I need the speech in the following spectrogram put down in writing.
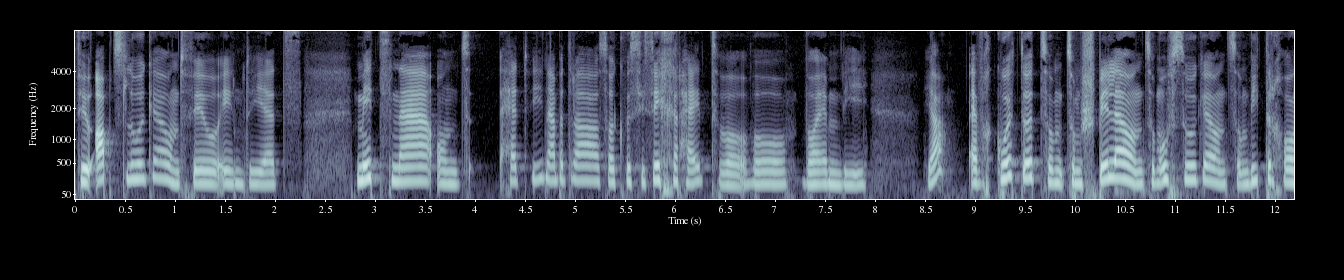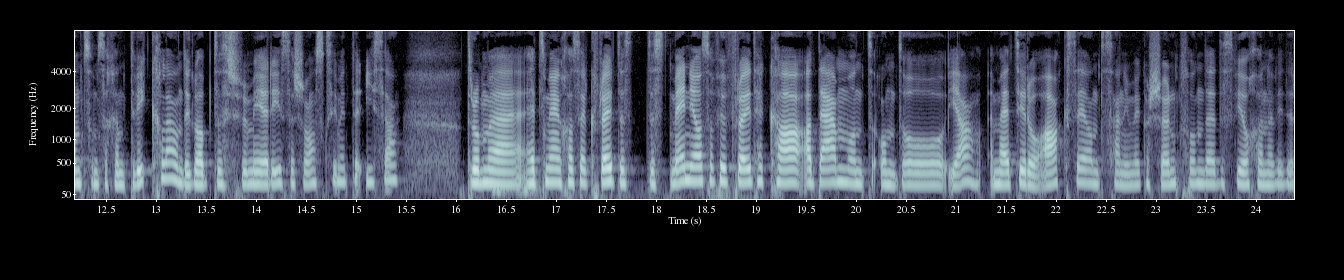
viel abzuschauen und viel irgendwie jetzt mitzunehmen und hat wie nebendran so eine gewisse Sicherheit, wo, wo, wo einem wie, ja, einfach gut tut zum, zum Spielen und zum Aufsuchen und zum Weiterkommen und zum sich entwickeln. Und ich glaube, das war für mich eine riesige Chance mit der ISA. Darum äh, hat es mich auch sehr gefreut, dass, dass die Meni auch so viel Freude hatte an dem und, und auch, ja, man hat sie auch angesehen und das habe ich mega schön gefunden, dass wir auch wieder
